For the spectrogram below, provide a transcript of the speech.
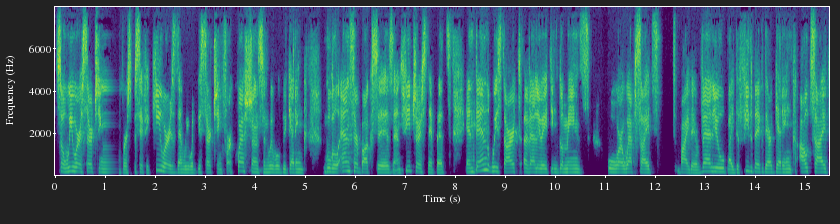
So we were searching for specific keywords, then we would be searching for questions and we will be getting Google answer boxes and feature snippets. And then we start evaluating domains or websites by their value, by the feedback they're getting outside.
